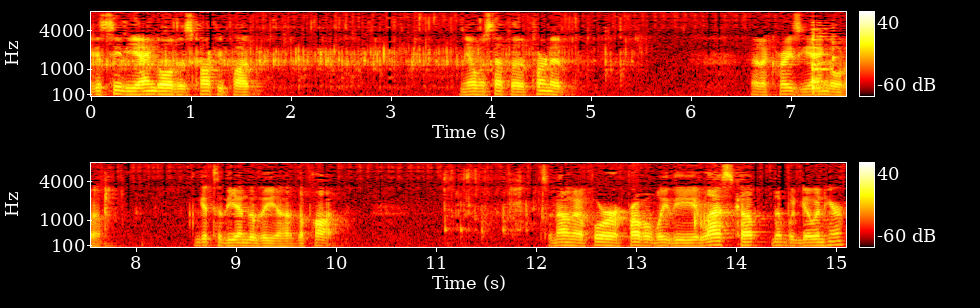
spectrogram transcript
You can see the angle of this coffee pot. You almost have to turn it at a crazy angle to get to the end of the, uh, the pot. So now I'm going to pour probably the last cup that would go in here.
